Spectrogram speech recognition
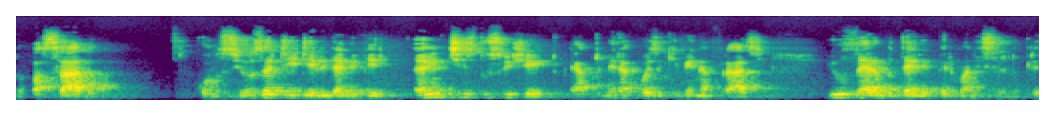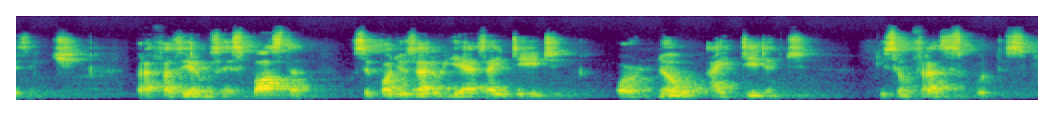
no passado. Quando se usa did, ele deve vir antes do sujeito. É a primeira coisa que vem na frase e o verbo deve permanecer no presente. Para fazermos resposta, você pode usar o yes, I did or no, I didn't, que são frases curtas.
